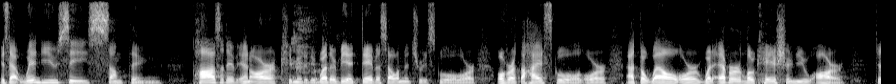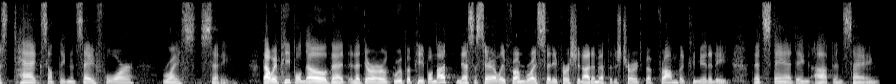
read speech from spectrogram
is that when you see something positive in our community, whether it be at Davis Elementary School or over at the high school or at the well or whatever location you are, just tag something and say, for Royse City. That way, people know that, that there are a group of people, not necessarily from Royse City First United Methodist Church, but from the community that's standing up and saying,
